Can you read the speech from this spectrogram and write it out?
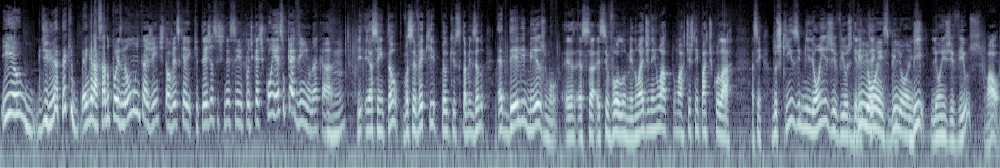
E eu diria até que é engraçado, pois não muita gente, talvez que, que esteja assistindo esse podcast, conheça o Kevinho, né, cara? E, e assim, então, você vê que, pelo que você está me dizendo, é dele mesmo e- essa, esse volume, não é de nenhum um artista em particular. Assim, dos 15 milhões de views que ele tem. Bilhões, bilhões. Bilhões de views, uau,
